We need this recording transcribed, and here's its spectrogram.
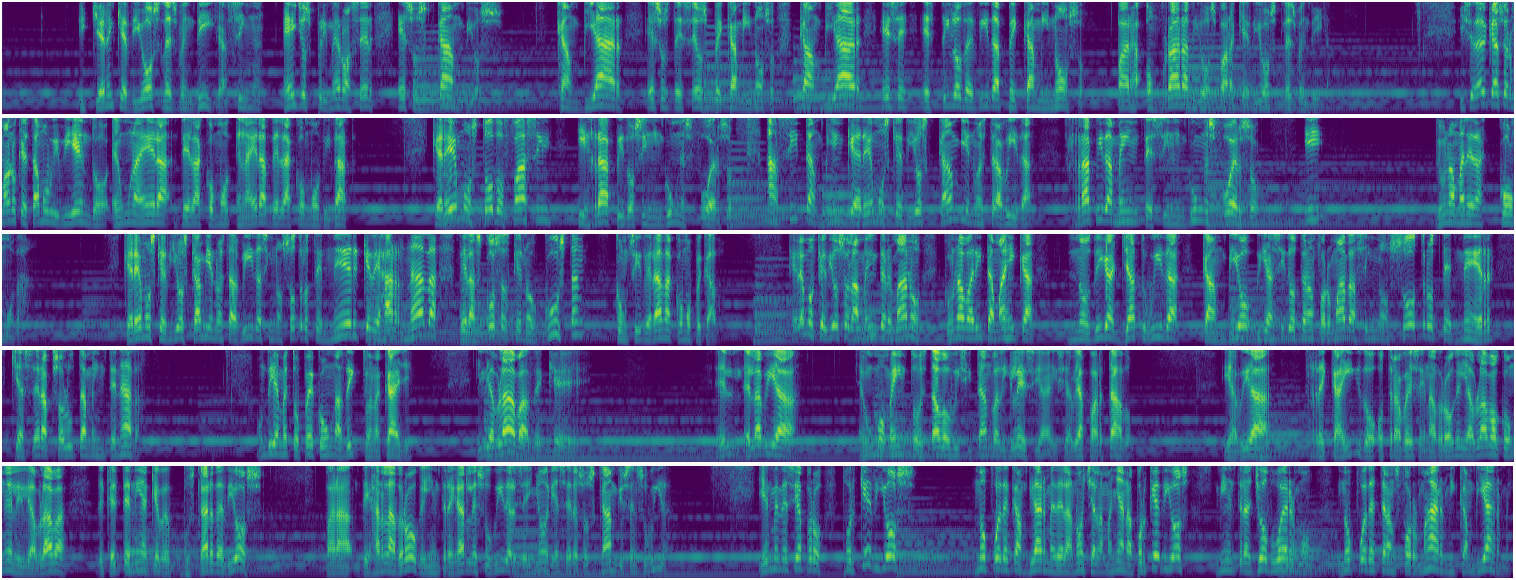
Y quieren que Dios les bendiga sin ellos primero hacer esos cambios cambiar esos deseos pecaminosos, cambiar ese estilo de vida pecaminoso para honrar a Dios, para que Dios les bendiga. Y se da el caso, hermano, que estamos viviendo en una era de la, era de la comodidad. Queremos todo fácil y rápido sin ningún esfuerzo. Así también queremos que Dios cambie nuestra vida rápidamente sin ningún esfuerzo y de una manera cómoda. Queremos que Dios cambie nuestras vidas sin nosotros tener que dejar nada de las cosas que nos gustan consideradas como pecado. Queremos que Dios solamente, hermano, con una varita mágica nos diga, ya tu vida cambió y ha sido transformada sin nosotros tener que hacer absolutamente nada. Un día me topé con un adicto en la calle y le hablaba de que él, él había en un momento estado visitando a la iglesia y se había apartado y había recaído otra vez en la droga y hablaba con él y le hablaba de que él tenía que buscar de Dios para dejar la droga y entregarle su vida al Señor y hacer esos cambios en su vida. Y él me decía, pero ¿por qué Dios no puede cambiarme de la noche a la mañana? ¿Por qué Dios, mientras yo duermo, no puede transformarme y cambiarme?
